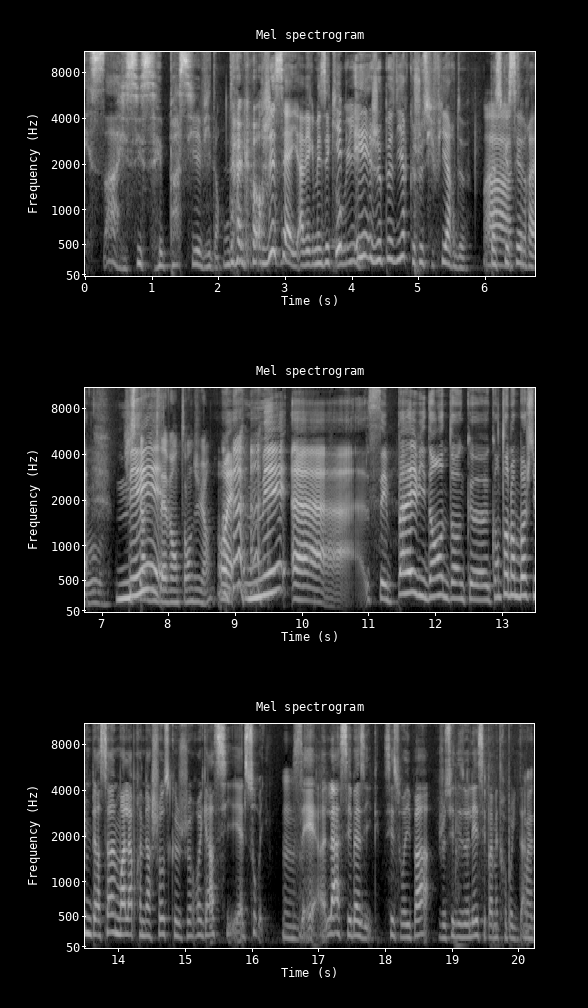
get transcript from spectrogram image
Et ça, ici, c'est pas si évident. D'accord. J'essaye avec mes équipes Oui. et je peux dire que je suis fière d'eux. parce Ah, que c'est vrai. beau. Mais- J'espère que vous avez entendu. Hein. Ouais, mais euh, c'est pas évident. Donc, euh, quand on embauche une personne, moi, la première chose que je regarde, si elle sourit. C'est, là, c'est basique. Si elle sourit pas, je suis désolée, c'est pas métropolitain. Ouais,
